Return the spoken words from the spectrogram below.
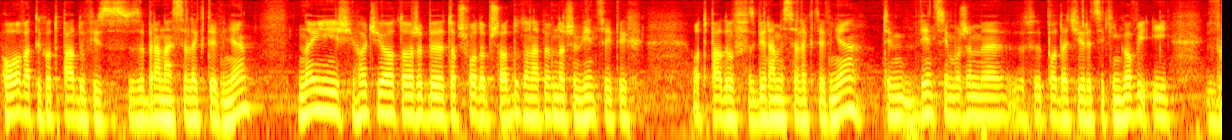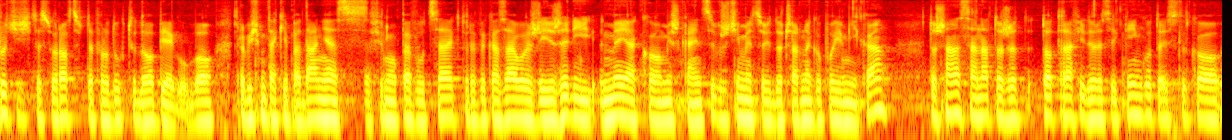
Połowa tych odpadów jest zebrana selektywnie. No i jeśli chodzi o to, żeby to szło do przodu, to na pewno czym więcej tych odpadów zbieramy selektywnie, tym więcej możemy podać recyklingowi i wrócić te surowce, te produkty do obiegu, bo robiliśmy takie badania z firmą PWC, które wykazały, że jeżeli my jako mieszkańcy wrzucimy coś do czarnego pojemnika, to szansa na to, że to trafi do recyklingu to jest tylko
